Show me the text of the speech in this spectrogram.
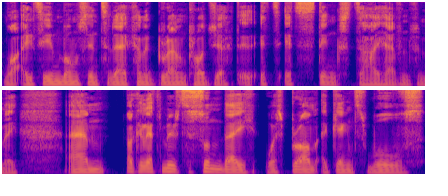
what eighteen months into their kind of grand project, it it, it stinks to high heaven for me. Um, okay, let's move to Sunday. West Brom against Wolves.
